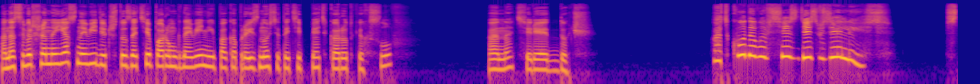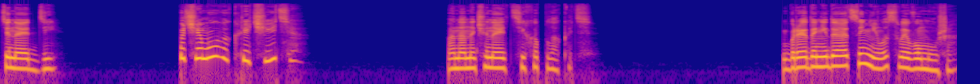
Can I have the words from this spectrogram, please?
Она совершенно ясно видит, что за те пару мгновений, пока произносит эти пять коротких слов, она теряет дочь. «Откуда вы все здесь взялись?» — стенает Ди. «Почему вы кричите?» Она начинает тихо плакать. Брэда недооценила своего мужа.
